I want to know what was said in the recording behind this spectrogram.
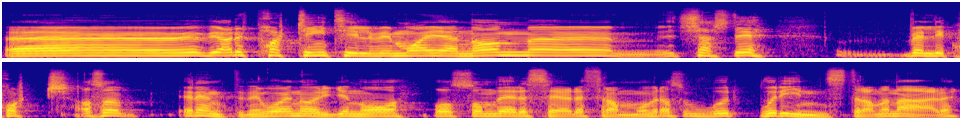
Uh, vi har et par ting til vi må igjennom. Uh, Kjersti, veldig kort. Altså, rentenivået i Norge nå, og som dere ser det framover, altså, hvor, hvor innstrammende er det?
